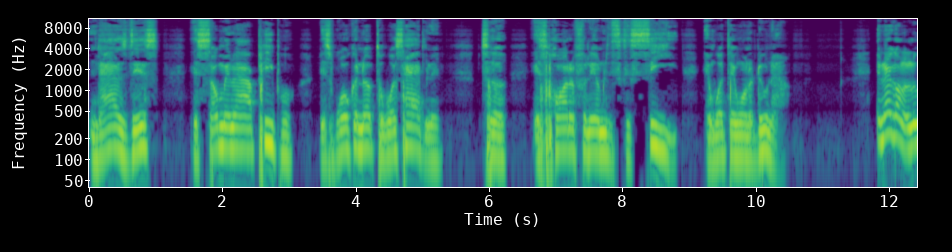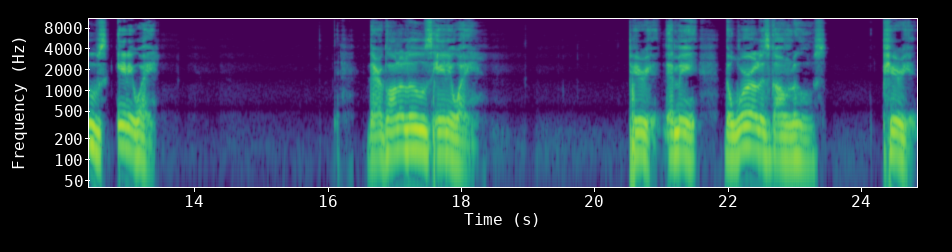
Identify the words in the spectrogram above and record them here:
now is this is so many of our people is woken up to what's happening to it's harder for them to succeed in what they want to do now. And they're to lose anyway. They're to lose anyway. Period. I mean, the world is going to lose. Period.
